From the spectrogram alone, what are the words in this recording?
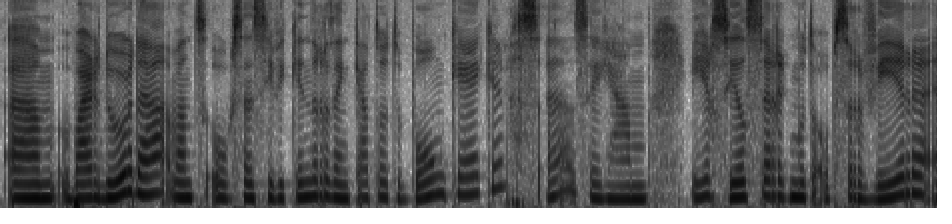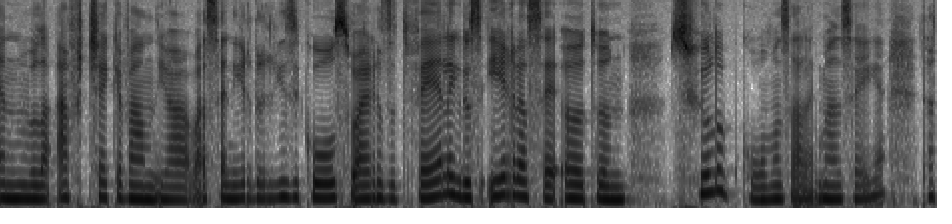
Ehm, waardoor dat, want hoogsensitieve kinderen zijn kat uit de boomkijkers. Hè. Ze gaan eerst heel sterk moeten observeren en willen afchecken van ja, wat zijn hier de risico's, waar is het veilig. Dus eer dat zij uit hun schulp komen, zal ik maar zeggen, dat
